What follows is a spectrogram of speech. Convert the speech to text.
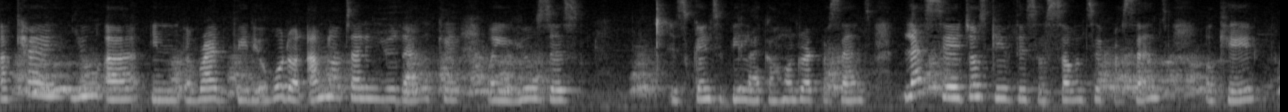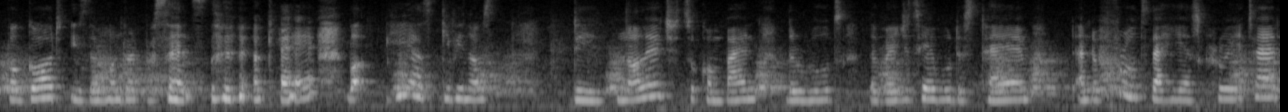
okay you are in a right video. Hold on i'm not telling you that okay when you use this it's going to be like a hundred percent. Let's say just give this a 70 percent okay? But god is the hundred percent okay? But he has given us the knowledge to combine the roots the vegetable the stem and the fruits that he has created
